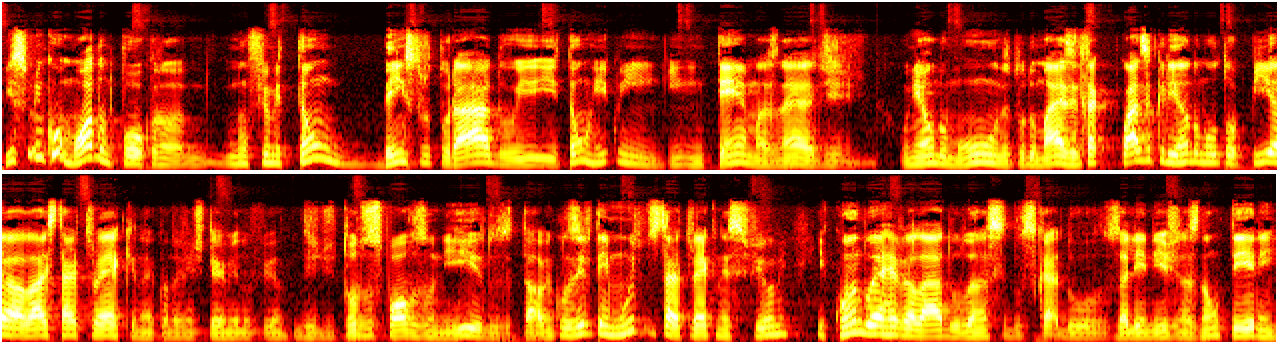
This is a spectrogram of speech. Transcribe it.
Isso me incomoda um pouco no, num filme tão bem estruturado e, e tão rico em, em, em temas, né? De, união do mundo e tudo mais. Ele está quase criando uma utopia lá Star Trek, né? Quando a gente termina o filme. De, de, todos os povos unidos e tal. Inclusive tem muito de Star Trek nesse filme. E quando é revelado o lance dos, dos alienígenas não terem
